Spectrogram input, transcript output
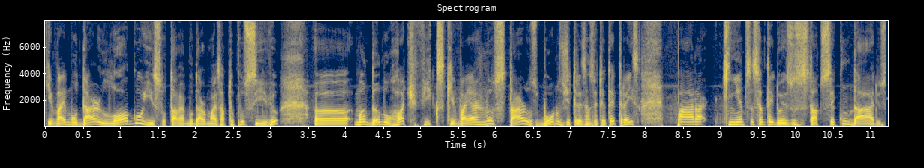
que vai mudar logo isso, tá? Vai mudar o mais rápido possível, uh, mandando um hotfix que vai ajustar os bônus de 383 para 562 dos status secundários.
